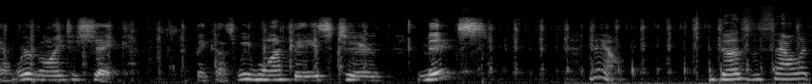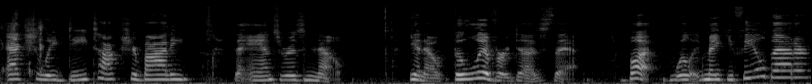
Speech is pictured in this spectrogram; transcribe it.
And we're going to shake because we want these to mix. Now, does the salad actually detox your body? The answer is no. You know, the liver does that. But will it make you feel better?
